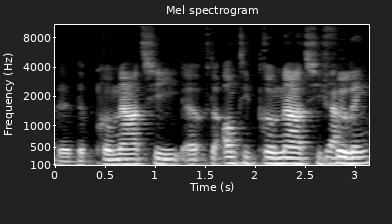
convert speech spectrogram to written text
de, de pronatie, eh, of de antipronatievulling.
